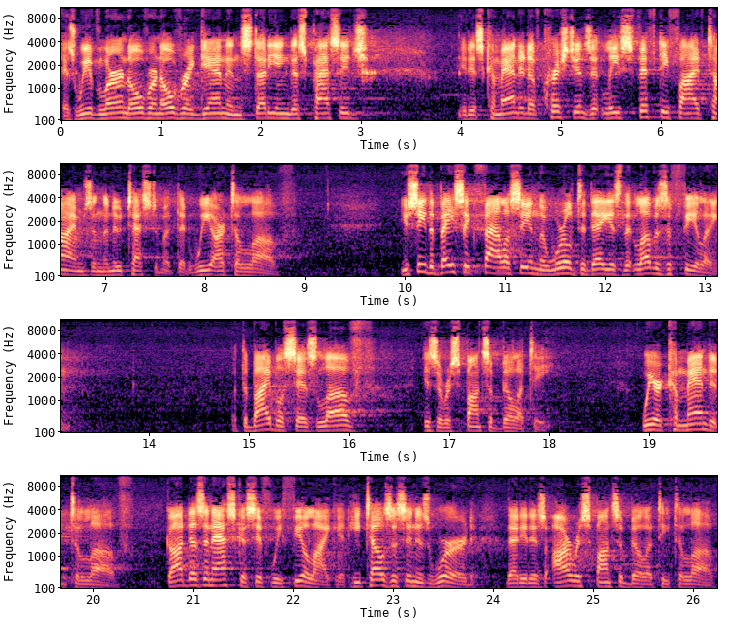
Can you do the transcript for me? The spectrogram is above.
As we have learned over and over again in studying this passage, it is commanded of Christians at least 55 times in the New Testament that we are to love. You see, the basic fallacy in the world today is that love is a feeling. But the Bible says love is a responsibility. We are commanded to love. God doesn't ask us if we feel like it. He tells us in His Word that it is our responsibility to love.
